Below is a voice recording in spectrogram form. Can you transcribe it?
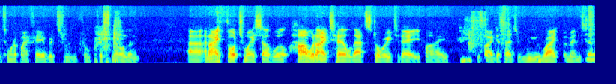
it's one of my favorites from from Chris Nolan. Uh, and I thought to myself, well, how would I tell that story today if I if I decide to rewrite Memento?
